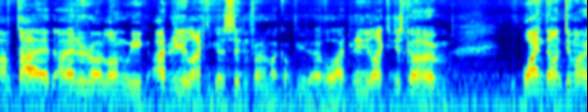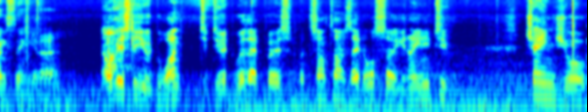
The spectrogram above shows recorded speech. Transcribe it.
i'm tired i had a long week i'd really like to go sit in front of my computer or i'd really like to just go home wind down do my own thing you know obviously you'd want to do it with that person but sometimes they'd also you know you need to change your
